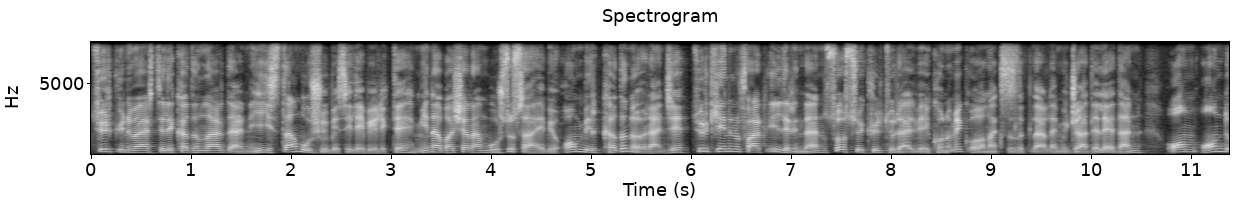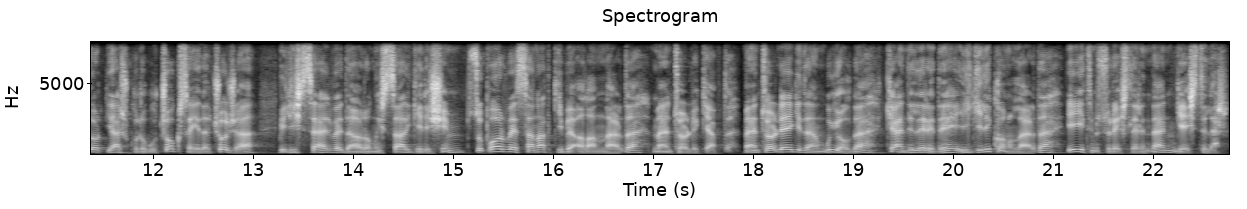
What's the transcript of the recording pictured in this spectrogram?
Türk Üniversiteli Kadınlar Derneği İstanbul Şubesi ile birlikte Mina Başaran bursu sahibi 11 kadın öğrenci Türkiye'nin farklı illerinden sosyo-kültürel ve ekonomik olanaksızlıklarla mücadele eden 10-14 yaş grubu çok sayıda çocuğa bilişsel ve davranışsal gelişim, spor ve sanat gibi alanlarda mentörlük yaptı. Mentörlüğe giden bu yolda kendileri de ilgili konularda eğitim süreçlerinden geçtiler.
